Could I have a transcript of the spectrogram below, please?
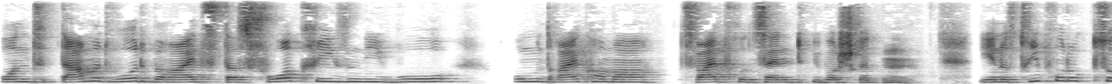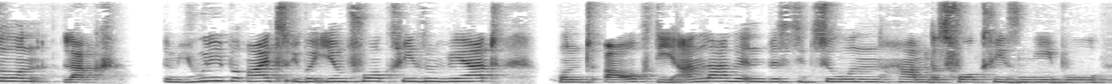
Und damit wurde bereits das Vorkrisenniveau um 3,2 Prozent überschritten. Die Industrieproduktion lag im Juli bereits über ihrem Vorkrisenwert und auch die Anlageinvestitionen haben das Vorkrisenniveau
